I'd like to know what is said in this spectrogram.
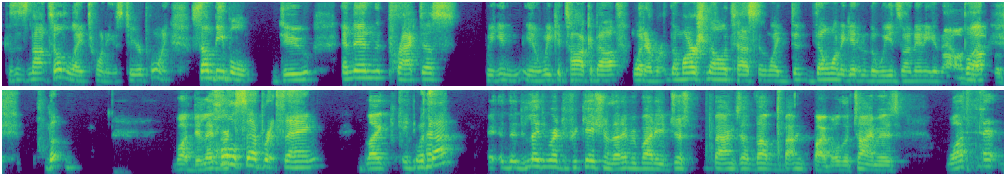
because it's not till the late 20s to your point some people do and then practice we can you know we could talk about whatever the marshmallow test and like d- don't want to get into the weeds on any of that Oh, but that was- but what delayed whole separate thing like it what's that the delayed gratification that everybody just bangs up that bagpipe all the time is what that,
